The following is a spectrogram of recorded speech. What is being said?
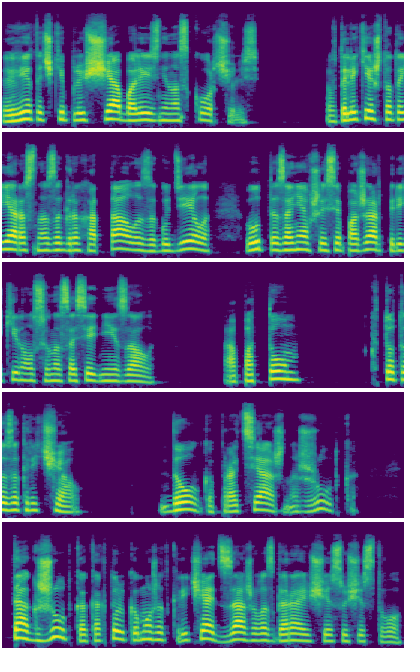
Веточки плюща болезненно скорчились. Вдалеке что-то яростно загрохотало, загудело, будто занявшийся пожар перекинулся на соседние залы. А потом кто-то закричал. Долго, протяжно, жутко. Так жутко, как только может кричать заживо сгорающее существо.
